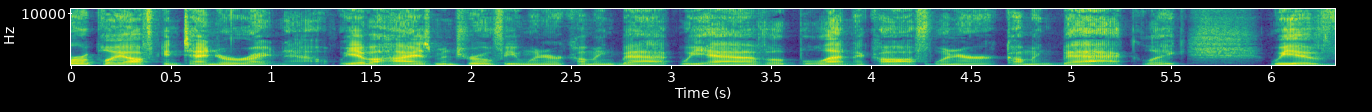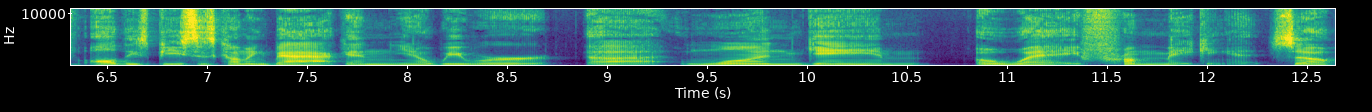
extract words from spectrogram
we're a playoff contender right now. We have a Heisman Trophy winner coming back. We have a Biletnikoff winner coming back. Like we have all these pieces coming back, and you know we were uh, one game away from making it. So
